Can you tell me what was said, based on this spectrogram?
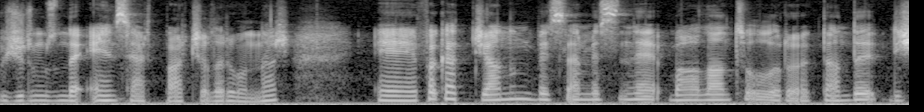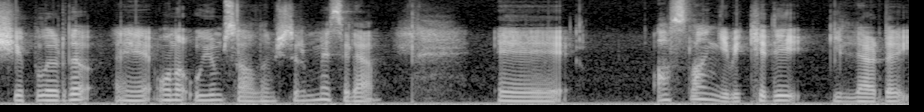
vücudumuzun da en sert parçaları bunlar. E, fakat canlının beslenmesine bağlantılı olaraktan da diş yapıları da e, ona uyum sağlamıştır. Mesela e, aslan gibi kedi gillerde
